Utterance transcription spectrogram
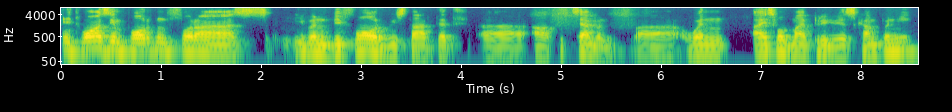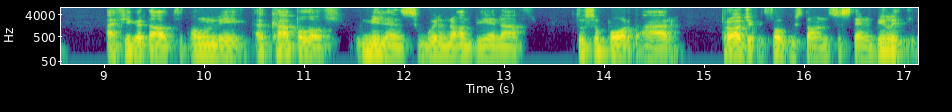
It was important for us even before we started uh, Outfit Seven. Uh, when I sold my previous company, I figured out only a couple of millions will not be enough to support our project focused on sustainability.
